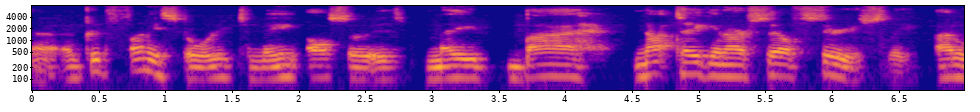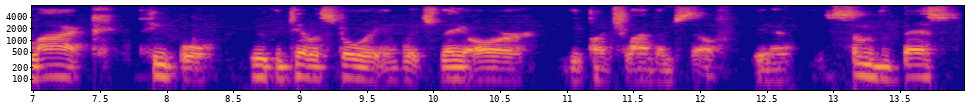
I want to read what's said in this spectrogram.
Uh, a good funny story to me also is made by not taking ourselves seriously. I like people who can tell a story in which they are the punchline themselves. You know, some of the best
